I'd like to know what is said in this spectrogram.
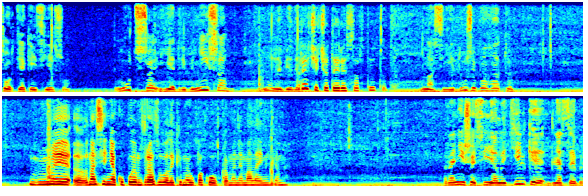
сорт якийсь є, що лучша, є дрібніша. Ну, не біди. Три чи чотири сорти тут. У нас її дуже багато. Ми е, насіння купуємо зразу великими упаковками, не маленькими. Раніше сіяли тільки для себе.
